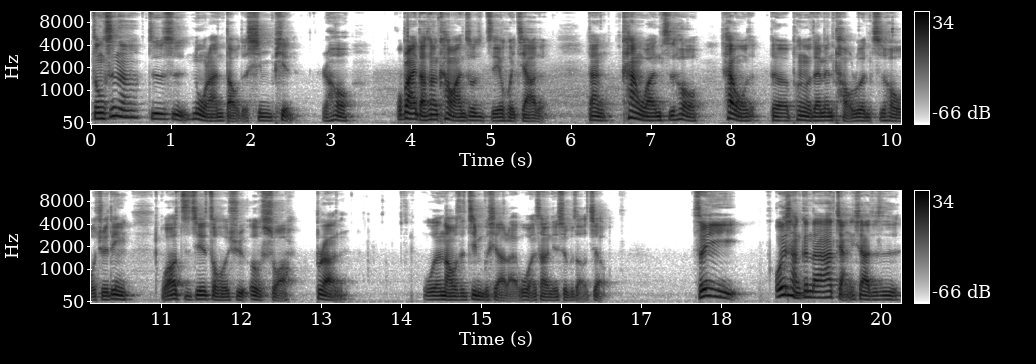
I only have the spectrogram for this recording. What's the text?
总之呢，这就是诺兰导的新片，然后。我本来打算看完之后就直接回家的，但看完之后，看我的朋友在那边讨论之后，我决定我要直接走回去二刷，不然我的脑子静不下来，我晚上已经睡不着觉。所以我就想跟大家讲一下，就是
